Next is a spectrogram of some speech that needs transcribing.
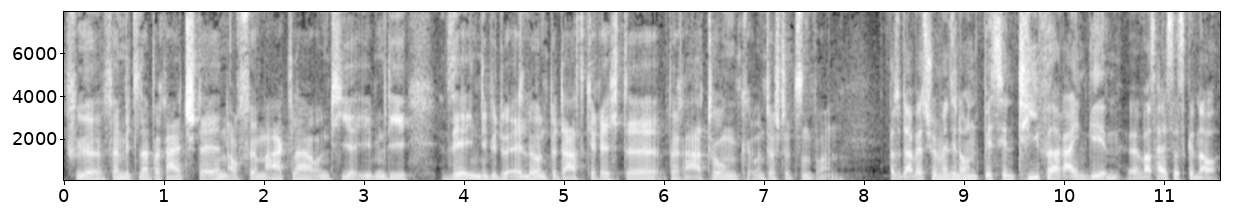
für Vermittler bereitstellen, auch für Makler und hier eben die sehr individuelle und bedarfsgerechte Beratung unterstützen wollen. Also da wäre es schön, wenn Sie noch ein bisschen tiefer reingehen. Äh, was heißt das genau?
